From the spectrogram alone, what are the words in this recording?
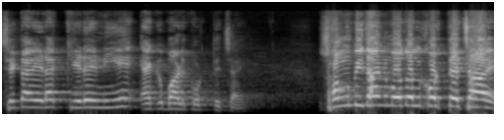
সেটা এরা কেড়ে নিয়ে একবার করতে চায়। সংবিধান বদল করতে চায়।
